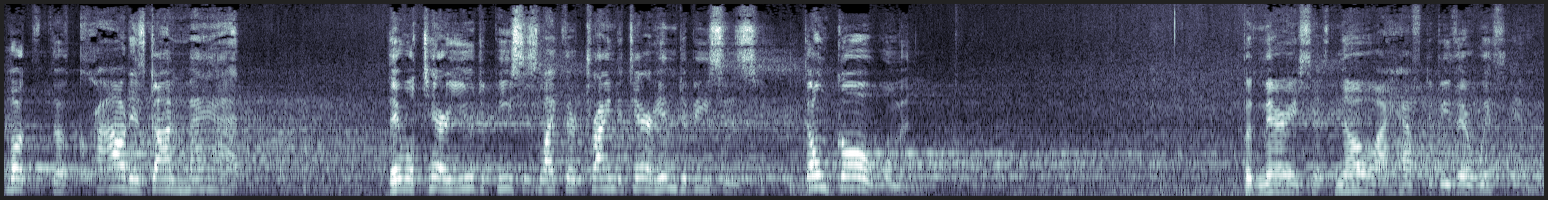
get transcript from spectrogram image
Look, the crowd has gone mad. They will tear you to pieces like they're trying to tear him to pieces. Don't go, woman. But Mary says, No, I have to be there with him.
